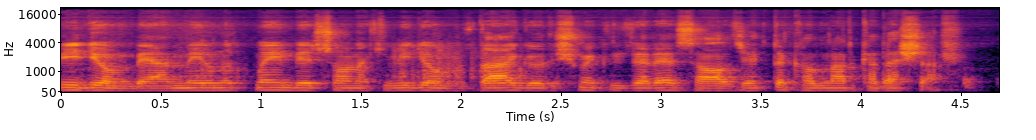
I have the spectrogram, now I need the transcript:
videomu beğenmeyi unutmayın. Bir sonraki videomuzda görüşmek üzere. Sağlıcakla kalın arkadaşlar.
